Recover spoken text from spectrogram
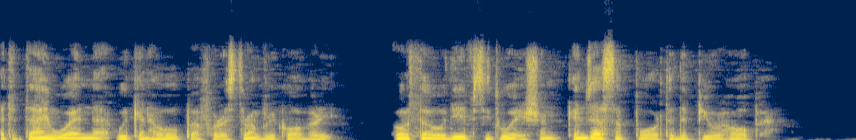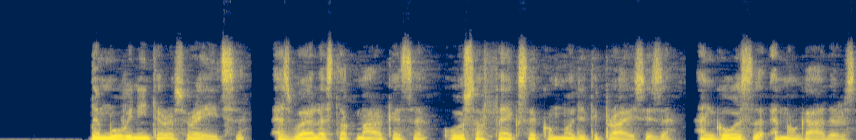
at a time when we can hope for a strong recovery, although the situation can just support the pure hope. The move in interest rates as well as stock markets also affects commodity prices and goals among others.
